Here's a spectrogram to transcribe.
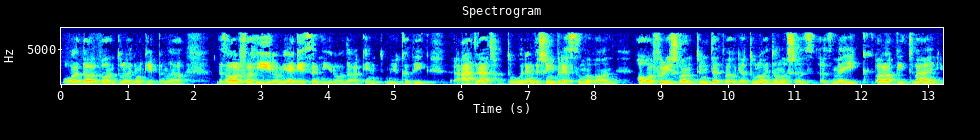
oldal van tulajdonképpen a, az alfa hír, ami egészen híroldalként működik, átlátható, rendes impresszuma van, ahol föl is van tüntetve, hogy a tulajdonos az, az melyik alapítvány,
